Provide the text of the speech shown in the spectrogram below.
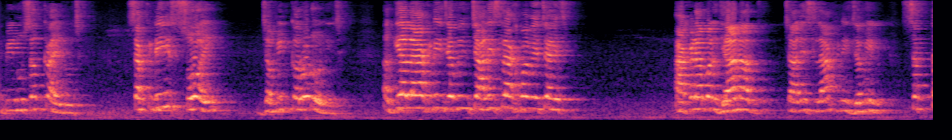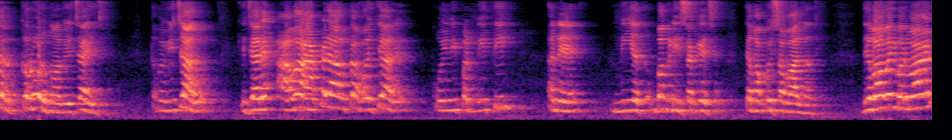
બીનું સંકળાયેલું છે. શકની સોય જમીન કરોડોની છે. અગિયાર લાખની જમીન ચાલીસ લાખમાં વેચાય છે. આંકડા પર ધ્યાન આપજો. ચાલીસ લાખની જમીન સત્તર કરોડમાં વેચાય છે. તમે વિચારો કે જ્યારે આવા આંકડા આવતા હોય ત્યારે કોઈની પણ નીતિ અને નિયત બગડી શકે છે. તેમાં કોઈ સવાલ નથી. દેવાભાઈ ભરવાડ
